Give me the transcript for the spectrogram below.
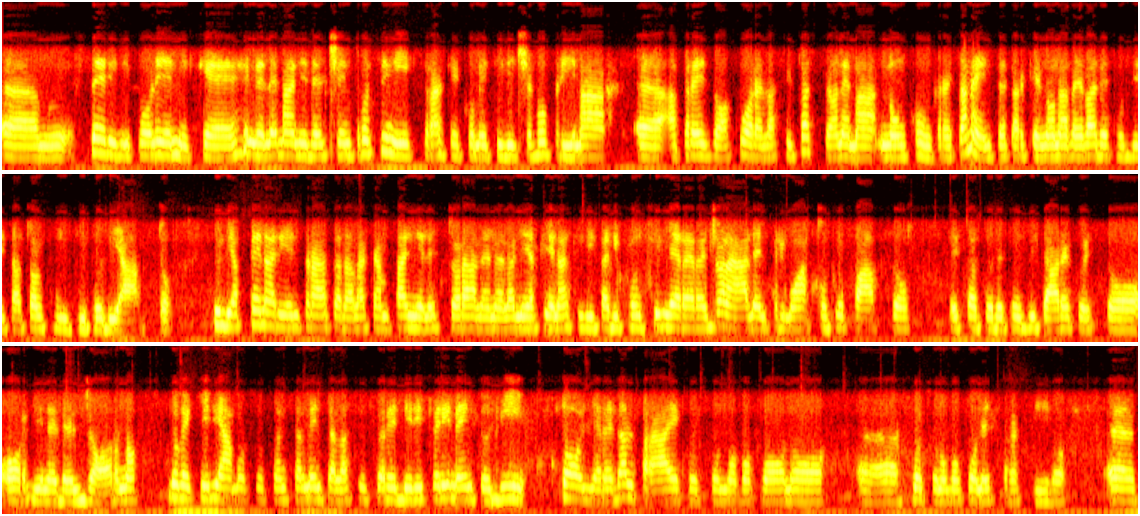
ehm, sterili polemiche nelle mani del centro-sinistra che come ti dicevo prima eh, ha preso a cuore la situazione ma non concretamente perché non aveva depositato alcun tipo di atto. Quindi appena rientrata dalla campagna elettorale nella mia piena attività di consigliere regionale il primo atto che ho fatto è stato depositare questo ordine del giorno, dove chiediamo sostanzialmente all'assessore di riferimento di togliere dal PRAE questo nuovo polo, eh, questo nuovo polo estrattivo. Eh,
